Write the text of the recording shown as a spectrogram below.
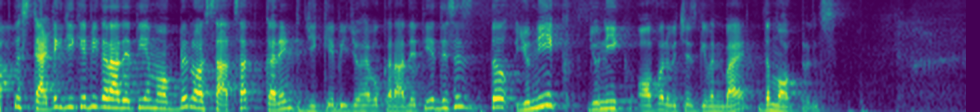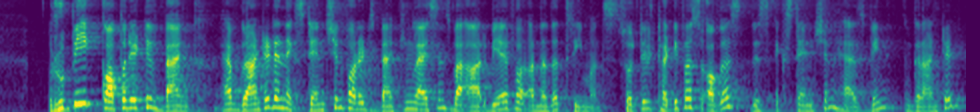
आपके स्टैटिक जीके भी करा देती है मॉक ड्रिल और साथ साथ करंट जीके भी जो है वो करा देती है this is the unique unique offer which is given by the mock drills Rupee Cooperative Bank have granted an extension for its banking license by RBI for another three months. So till 31st August, this extension has been granted.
